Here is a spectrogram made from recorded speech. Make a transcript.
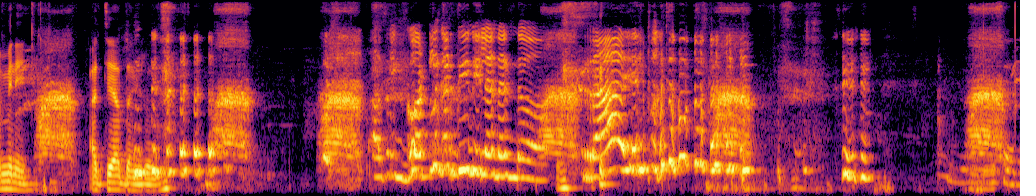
అమ్మిని అది చేద్దాం ఈరోజు. అసలు గొడ్లు కూడా తినిలే నన్ను. రా వెళ్ళిపోతాం సరే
